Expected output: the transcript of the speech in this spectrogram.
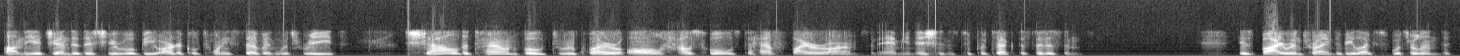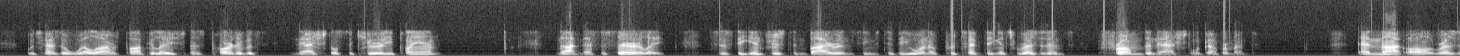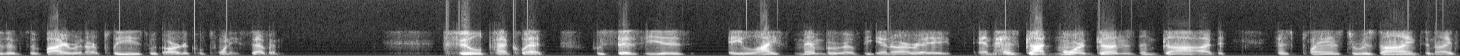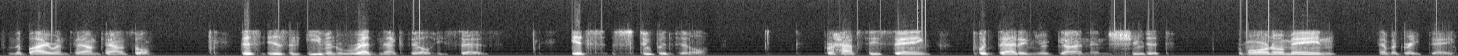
On the agenda this year will be Article 27, which reads Shall the town vote to require all households to have firearms and ammunition to protect the citizens? Is Byron trying to be like Switzerland, which has a well armed population as part of its national security plan? Not necessarily, since the interest in Byron seems to be one of protecting its residents from the national government. And not all residents of Byron are pleased with Article 27. Phil Paquette, who says he is a life member of the NRA and has got more guns than God, has plans to resign tonight from the Byron Town Council. This isn't even Redneckville, he says. It's Stupidville. Perhaps he's saying, put that in your gun and shoot it. From Orono, Maine, have a great day.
